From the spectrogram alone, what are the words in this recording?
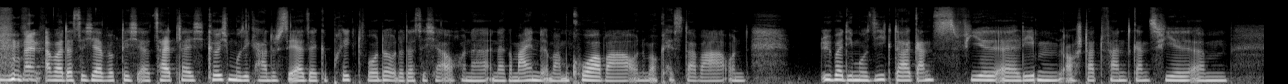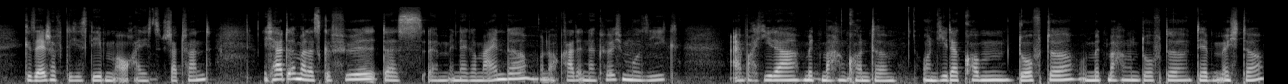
Nein, aber dass ich ja wirklich äh, zeitgleich kirchenmusikalisch sehr, sehr geprägt wurde oder dass ich ja auch in der, in der Gemeinde immer im Chor war und im Orchester war und über die Musik da ganz viel äh, Leben auch stattfand, ganz viel ähm, gesellschaftliches Leben auch eigentlich stattfand. Ich hatte immer das Gefühl, dass ähm, in der Gemeinde und auch gerade in der Kirchenmusik einfach jeder mitmachen konnte und jeder kommen durfte und mitmachen durfte, der möchte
